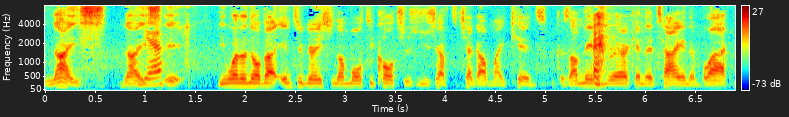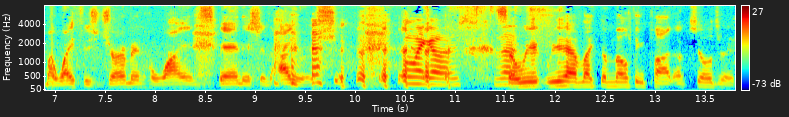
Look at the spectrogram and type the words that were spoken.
Nice, nice. Yeah. It- you want to know about integration of multicultures? You just have to check out my kids because I'm Native American, Italian, and black. My wife is German, Hawaiian, Spanish, and Irish. Oh my gosh. so we, we have like the melting pot of children.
